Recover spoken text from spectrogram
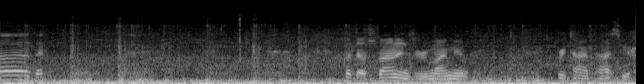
other. But those fountains remind me of every time I pass here.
